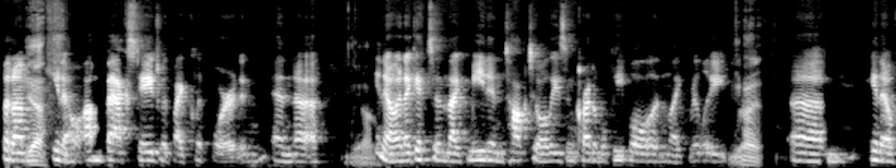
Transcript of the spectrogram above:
But I'm, yeah. you know, I'm backstage with my clipboard and and uh, yeah. you know, and I get to like meet and talk to all these incredible people and like really, right. um, you know,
